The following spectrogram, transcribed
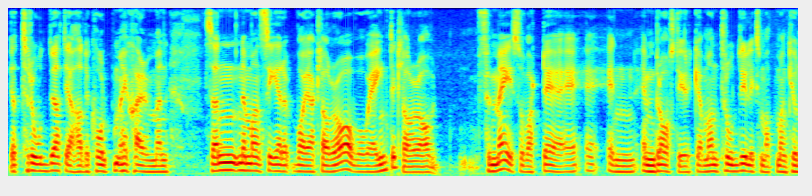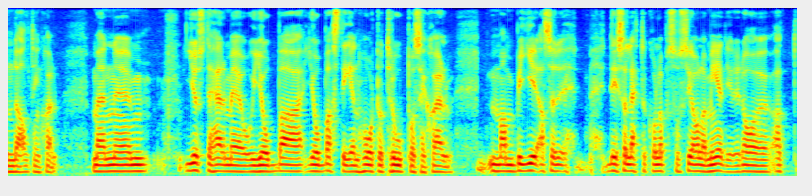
Jag trodde att jag hade koll på mig själv men sen när man ser vad jag klarar av och vad jag inte klarar av. För mig så vart det e- e- en, en bra styrka. Man trodde ju liksom att man kunde allting själv. Men ehm, just det här med att jobba, jobba stenhårt och tro på sig själv. Man blir, alltså, det är så lätt att kolla på sociala medier idag att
